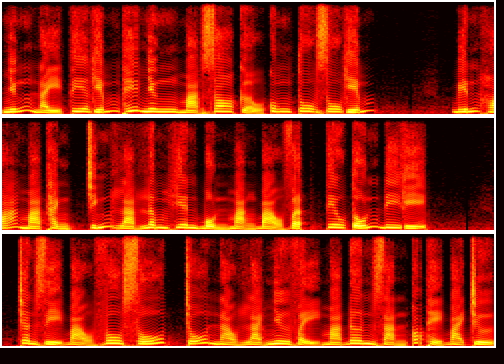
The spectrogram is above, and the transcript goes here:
những này tia kiếm thế nhưng mà do cửu cung tu du kiếm. Biến hóa mà thành chính là lâm hiên bổn mạng bảo vật tiêu tốn đi kỳ. Chân dị bảo vô số, chỗ nào là như vậy mà đơn giản có thể bài trừ.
